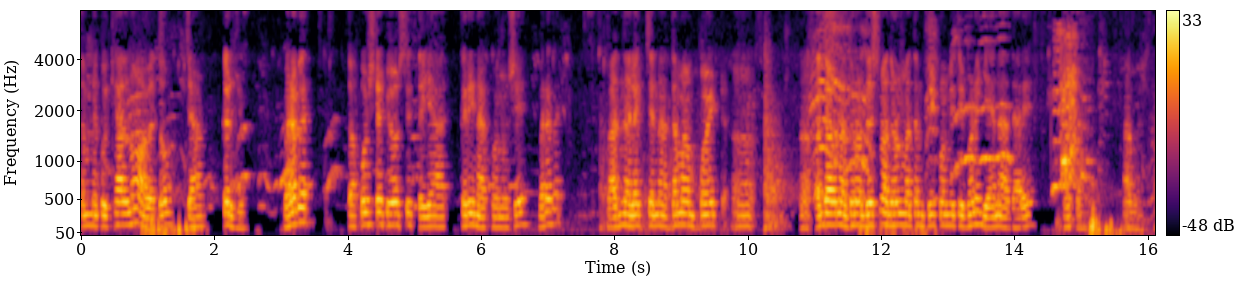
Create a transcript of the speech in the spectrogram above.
તમને કોઈ ખ્યાલ ન આવે તો જાણ કરજો. બરાબર? તો કોષ્ટક વ્યવસ્થિત તૈયાર કરી નાખવાનું છે. બરાબર? આજના લેક્ચરના તમામ પોઈન્ટ અગાઉના ધોરણ દસમા ધોરણમાં તમે ત્રિકોણમિતિ ભણી ગયા એના આધારે હતા. આભાર.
